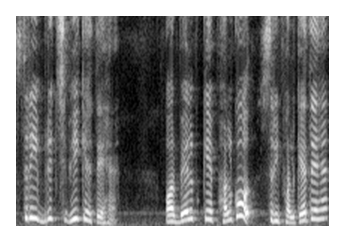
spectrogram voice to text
श्री वृक्ष भी कहते हैं। और बेल के फल को श्रीफल कहते हैं।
